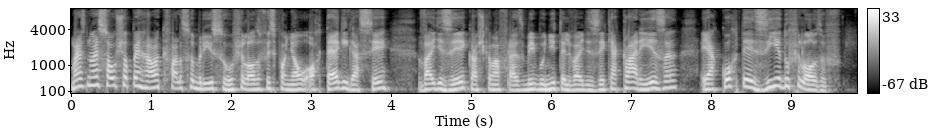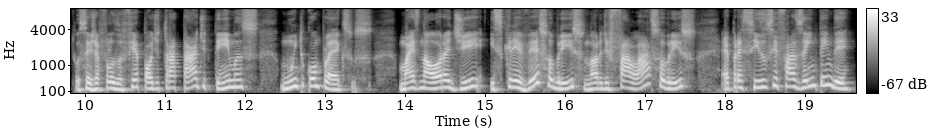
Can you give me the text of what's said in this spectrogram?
Mas não é só o Schopenhauer que fala sobre isso. O filósofo espanhol Ortega y Gasset vai dizer, que eu acho que é uma frase bem bonita, ele vai dizer que a clareza é a cortesia do filósofo. Ou seja, a filosofia pode tratar de temas muito complexos, mas na hora de escrever sobre isso, na hora de falar sobre isso, é preciso se fazer entender.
